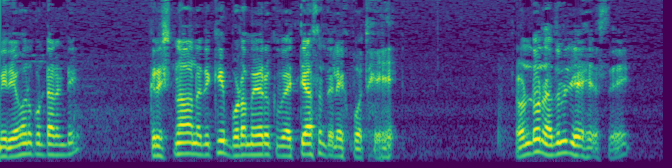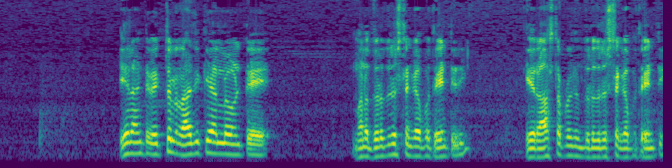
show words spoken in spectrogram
మీరేమనుకుంటారండి? కృష్ణా నదికి బుడమేరుకు వ్యత్యాసం తెలియకపోతే రెండు నదులు చేసేస్తే ఇలాంటి వ్యక్తులు రాజకీయాల్లో ఉంటే మన దురదృష్టం కాకపోతే ఏంటిది? ఈ రాష్ట్ర ప్రజల దురదృష్టం కాకపోతే ఏంటి?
